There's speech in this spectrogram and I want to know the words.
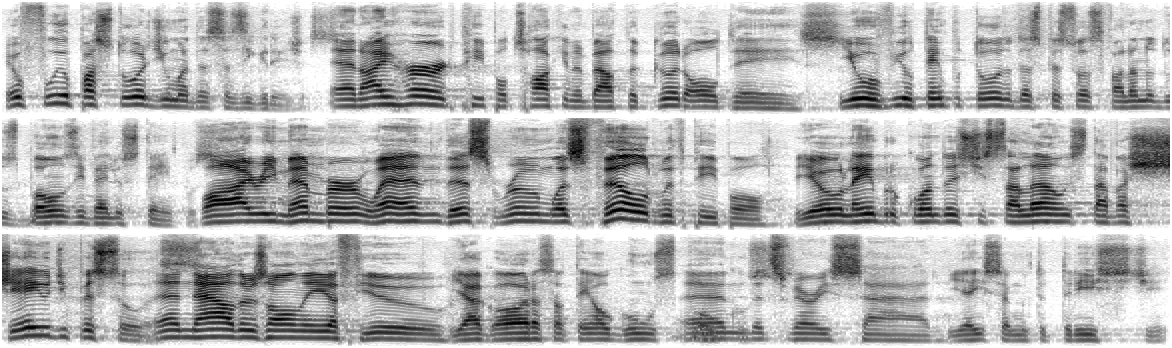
Eu fui o pastor de uma dessas igrejas. and I heard people talking about the good old days. E eu ouvi o tempo todo das pessoas falando dos bons e velhos tempos. Well, I remember when this room was filled with people, E eu lembro quando este salão estava cheio de pessoas. and now there's only a few, E agora só tem alguns and it's poucos. very sad. E isso é muito triste.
